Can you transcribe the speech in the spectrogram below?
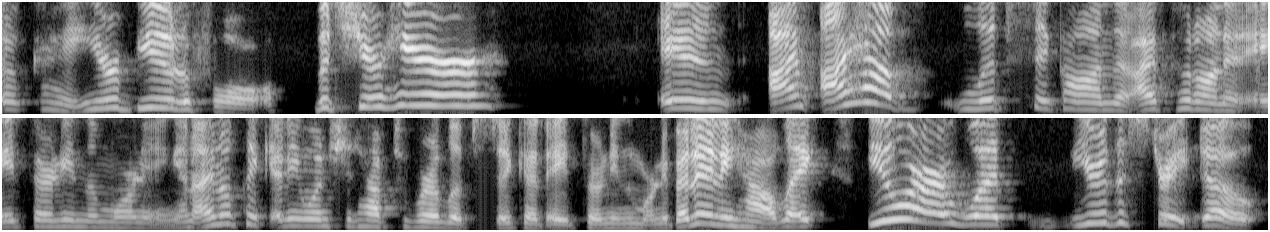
okay, you're beautiful, but you're here and I'm I have lipstick on that I put on at 8:30 in the morning and I don't think anyone should have to wear lipstick at 8:30 in the morning. But anyhow, like you are what you're the straight dope.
